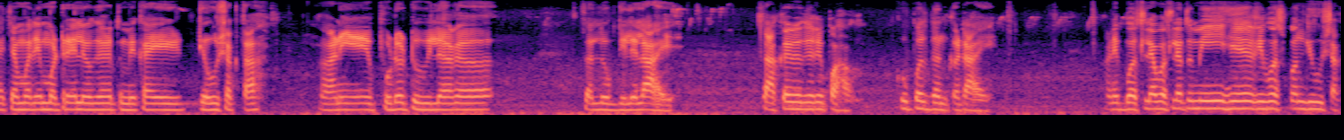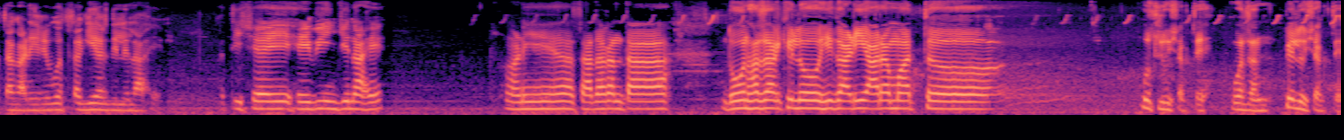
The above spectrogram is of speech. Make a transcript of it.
याच्यामध्ये मटेरियल वगैरे तुम्ही काही ठेवू शकता. आणि पुढं टू व्हीलरचा लुक दिलेला आहे. चाकं वगैरे पहा. खूपच दणकट आहे. आणि बसल्या बसल्या तुम्ही हे रिवर्स पण घेऊ शकता गाडी. रिवर्सचा गिअर दिलेला आहे. अतिशय हेवी इंजिन आहे. आणि साधारणतः दोन हजार किलो ही गाडी आरामात उचलू शकते. वजन पेलू शकते.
